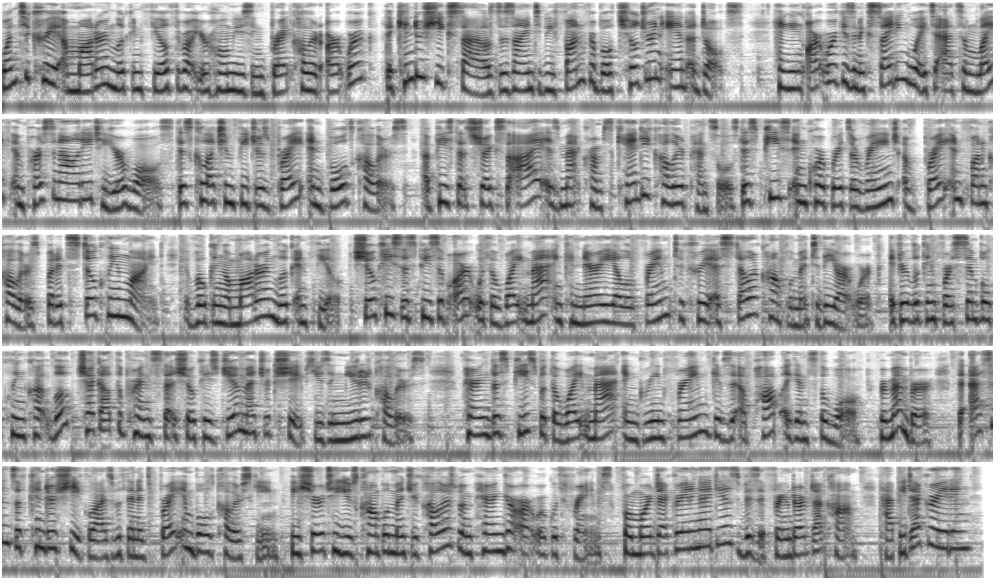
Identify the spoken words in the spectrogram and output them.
Want to create a modern look and feel throughout your home using bright colored artwork? The Kinder Chic style is designed to be fun for both children and adults. Hanging artwork is an exciting way to add some life and personality to your walls. This collection features bright and bold colors. A piece that strikes the eye is Matt Crump's candy colored pencils. This piece incorporates a range of bright and fun colors, but it's still clean lined, evoking a modern look and feel. Showcase this piece of art with a white mat and canary yellow frame to create a stellar complement to the artwork. If you're looking for a simple, clean cut look, check out the prints that showcase geometric shapes using muted colors. Pairing this piece with the white mat and green frame gives it a pop against the wall. Remember, the essence of Kinder Chic lies within its bright and bold color scheme. Be sure to use complementary colors when pairing your artwork with frames. For more decorating ideas, visit framedart.com. Happy decorating!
